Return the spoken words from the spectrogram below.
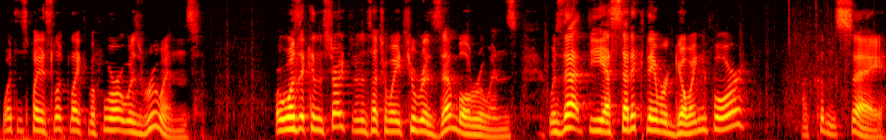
what this place looked like before it was ruins. Or was it constructed in such a way to resemble ruins? Was that the aesthetic they were going for? I couldn't say.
